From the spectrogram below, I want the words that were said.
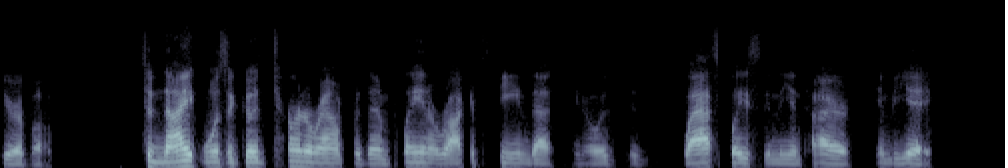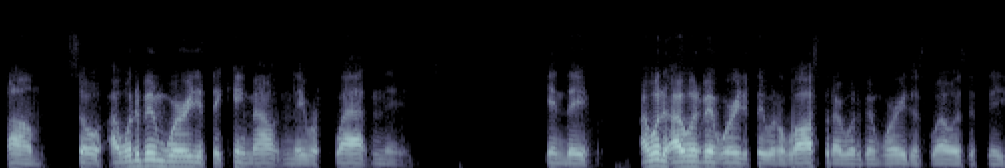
tier above. Tonight was a good turnaround for them playing a Rockets team that you know is, is last place in the entire NBA. Um, so I would have been worried if they came out and they were flat and they and they I would I would have been worried if they would have lost, but I would have been worried as well as if they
